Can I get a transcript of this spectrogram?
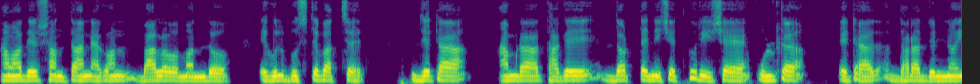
আমাদের সন্তান এখন ভালো মন্দ এগুলো বুঝতে পারছে, যেটা আমরা তাকে ধরতে নিষেধ করি, সে উল্টা এটা ধরার জন্যই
